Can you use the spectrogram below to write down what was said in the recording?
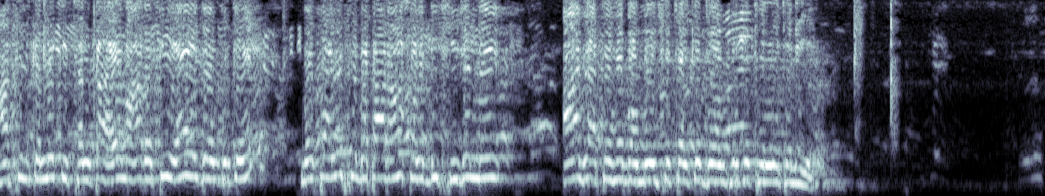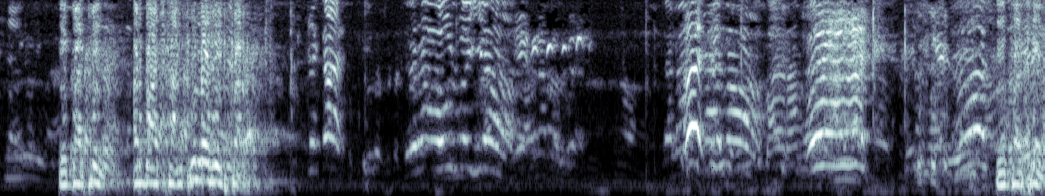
हासिल करने की क्षमता है, महारथी है ये जौनपुर के। मैं पहले से बता रहा हूँ कबड्डी सीज़न में आ जाते हैं बम्बई से चल के जौनपुर के खेलने के लिए। एक बार फिर अरबाज खान, पुनः रेट पर तेरा आउट भैया चला एक बार फिर।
